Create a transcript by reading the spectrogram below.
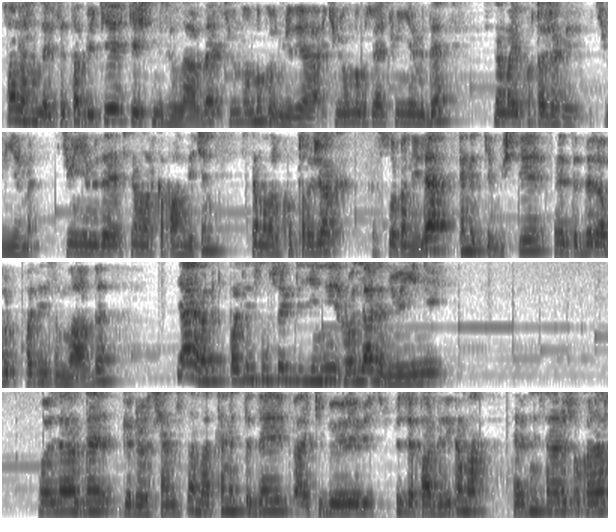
Sonrasında ise tabii ki geçtiğimiz yıllarda 2019 muydu ya? 2019 veya 2020'de sinemayı kurtaracak 2020. 2020'de sinemalar kapandığı için sinemaları kurtaracak sloganıyla Tenet girmişti. Tenet'te de Robert Pattinson vardı. Yani Robert Pattinson sürekli yeni roller deniyor. Yeni rollerde görüyoruz kendisini ama Tenet'te de belki böyle bir sürpriz yapar dedik ama Tenet'in senaryosu o kadar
